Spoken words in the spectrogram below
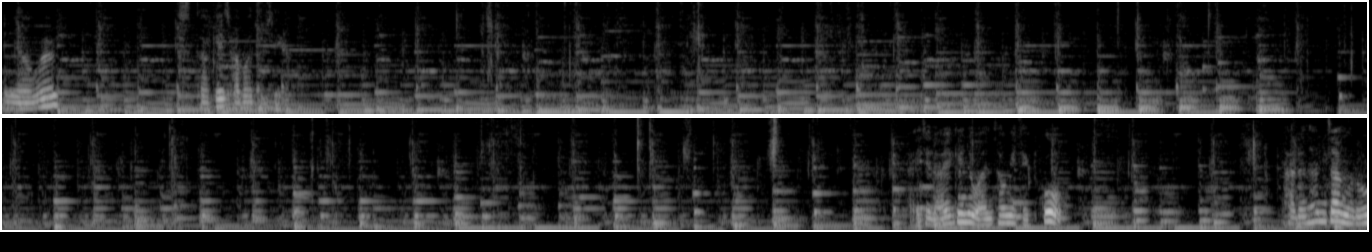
모양을 비슷하게 잡아주세요. 이제 날개는 완성이 됐고 다른 한 장으로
